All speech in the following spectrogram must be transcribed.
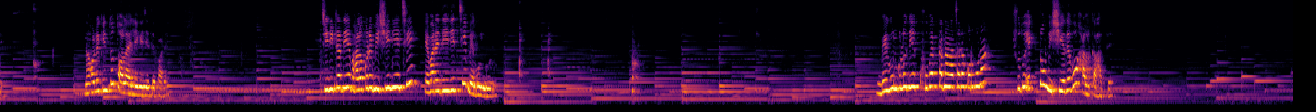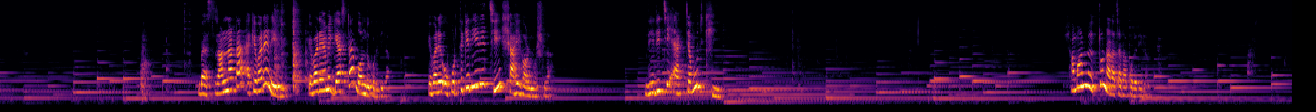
না হলে কিন্তু তলায় লেগে যেতে পারে। চিনিটা দিয়ে ভালো করে মিশিয়ে নিয়েছি। এবারে দিয়ে দিচ্ছি বেগুনগুলো বেগুনগুলো দিয়ে খুব একটা নাড়াচাড়া করব না, শুধু একটু মিশিয়ে দেব হালকা হাতে। ব্যাস, রান্নাটা একেবারে রেডি এবারে আমি গ্যাসটা বন্ধ করে দিলাম। এবারে ওপর থেকে দিয়ে দিচ্ছি শাহি গরম মশলা। দিয়ে দিচ্ছি এক চামচ ঘি। সামান্য একটু নাড়াচাড়া করে দিলাম।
